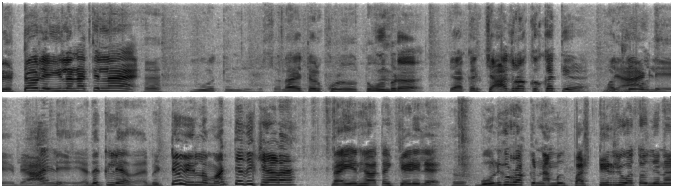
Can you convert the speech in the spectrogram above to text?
ಬಿಟ್ಟವ್ಲೆ ಇಲ್ಲ ನಾತಿಲ್ಲ ಹಾಂ. ಇವತ್ತೊಂದು ಸಲ ಆಯ್ತು ತಗೊಂಡ್ಬಿಡ ಯಾಕಂದ್ರೆ ಚಾದ್ರ ಹಾಕೋಕತ್ತಿ ಮದ್ಲಿ ಬ್ಯಾಡ್ಲಿ ಬ್ಯಾಡ್ಲಿ. ಎದಕ್ಲಿ ಅದ? ಬಿಟ್ಟೇವಿ ಇಲ್ಲ. ಮತ್ತೆ ಅದಕ್ಕೆ ಹೇಳ? ನಾ ಏನು ಹೇಳ್ತಂಗೆ ಕೇಳಿಲ್ಲ ಬೋನಿಗೆ ರೊಕ್ಕ ನಮಗೆ ಫಸ್ಟ್ ಇರ್ಲಿ ಇವತ್ತೊಂದು ದಿನ.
